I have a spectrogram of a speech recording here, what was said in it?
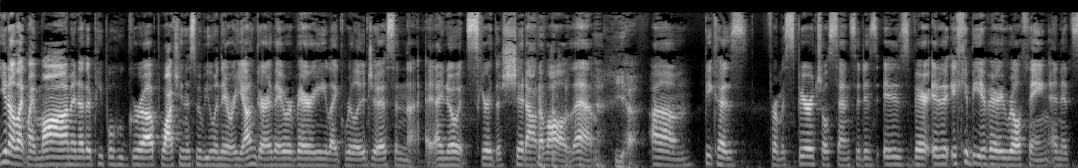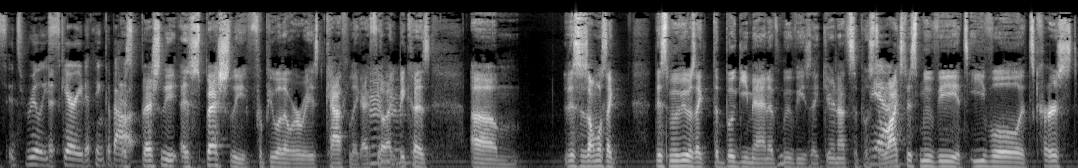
you know, like my mom and other people who grew up watching this movie when they were younger, they were very like religious, and I, I know it scared the shit out of all of them. yeah. Um, because from a spiritual sense, it is is very it, it could be a very real thing, and it's it's really scary to think about. especially especially for people that were raised Catholic. I feel Mm-hmm. like because um, this is almost like this movie was like the boogeyman of movies. Like you're not supposed Yeah. to watch this movie. It's evil. It's cursed.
